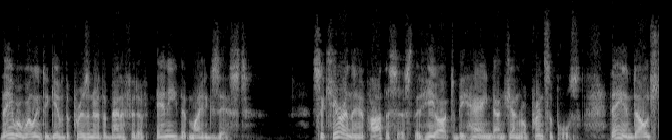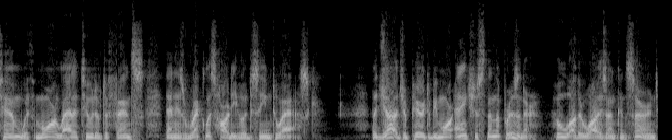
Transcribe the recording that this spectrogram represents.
they were willing to give the prisoner the benefit of any that might exist. Secure in the hypothesis that he ought to be hanged on general principles, they indulged him with more latitude of defense than his reckless hardihood seemed to ask. The judge appeared to be more anxious than the prisoner, who, otherwise unconcerned,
